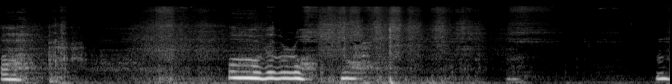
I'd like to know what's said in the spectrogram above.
아. 어, 배불러. 음.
